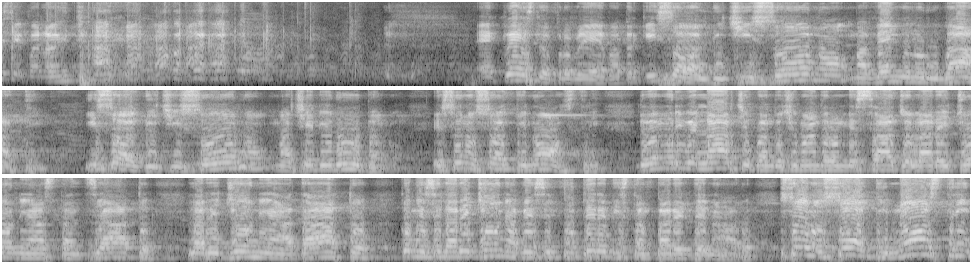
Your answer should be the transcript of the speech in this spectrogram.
sei parlamentare? È questo il problema, perché i soldi ci sono ma vengono rubati, i soldi ci sono ma ce li rubano e sono soldi nostri. Dobbiamo ribellarci quando ci mandano un messaggio la regione ha stanziato, la regione ha dato, come se la regione avesse il potere di stampare il denaro. Sono soldi nostri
